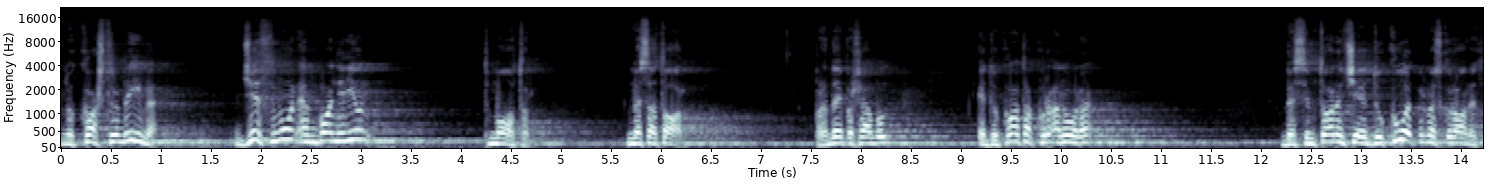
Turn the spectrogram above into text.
nuk ka shtrembërime. Gjithmonë e mban njeriun të matur, mesatar. Prandaj, për shembull, edukata kuranore, Besimtarin që edukohet përmes Kuranit,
